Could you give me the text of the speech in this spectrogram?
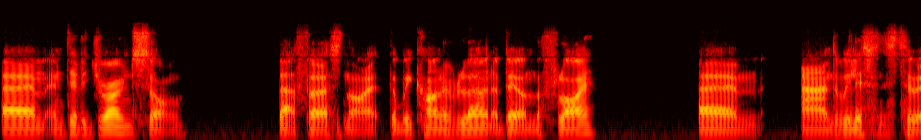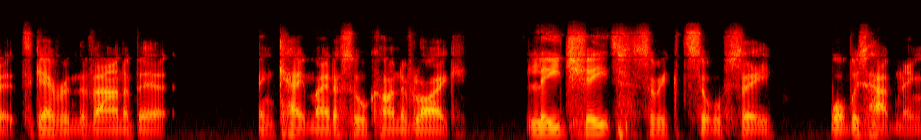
um, and did a drone song that first night that we kind of learnt a bit on the fly. Um, and we listened to it together in the van a bit. And Kate made us all kind of like lead sheets so we could sort of see what was happening.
